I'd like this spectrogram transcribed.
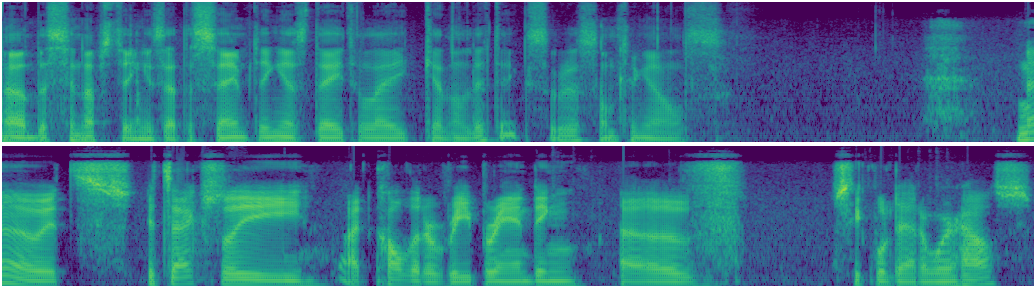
Now, the Synapse thing is that the same thing as Data Lake Analytics, or is something else? No, it's it's actually I'd call it a rebranding of SQL Data Warehouse.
